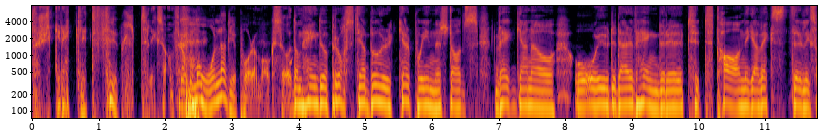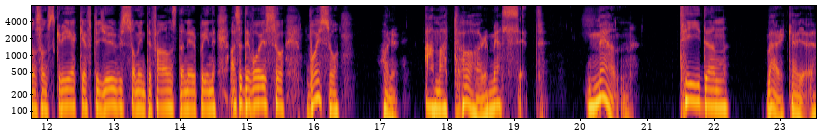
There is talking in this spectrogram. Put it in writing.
förskräckligt fult. Liksom, för de målade ju på dem också. De hängde upp rostiga burkar på innerstadsväggarna och, och, och ur det där hängde det taniga växter liksom, som skrek efter ljus som inte fanns där nere på inner... Alltså det var ju så, var ju så hör nu, amatörmässigt. Men tiden verkar ju.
